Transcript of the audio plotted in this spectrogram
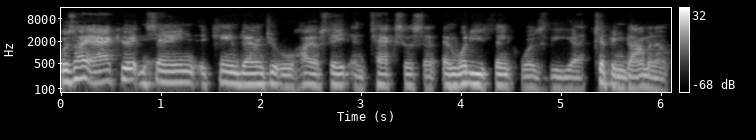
Was I accurate in saying it came down to Ohio State and Texas? And what do you think was the uh, tipping domino?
